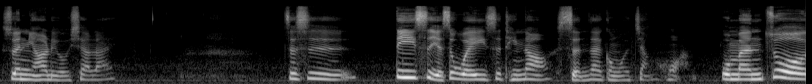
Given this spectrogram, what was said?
所以你要留下来。”这是第一次，也是唯一一次听到神在跟我讲话。我们做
